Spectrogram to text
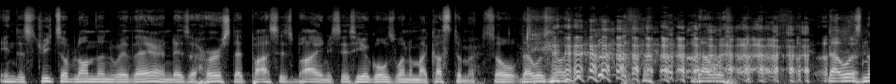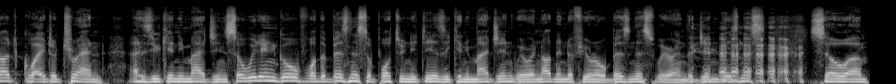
in the streets of London we're there and there's a hearse that passes by and he says here goes one of my customers so that was not that was that was not quite a trend as you can imagine. So we didn't go for the business opportunity. As you can imagine we were not in the funeral business we were in the gin business. So um,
